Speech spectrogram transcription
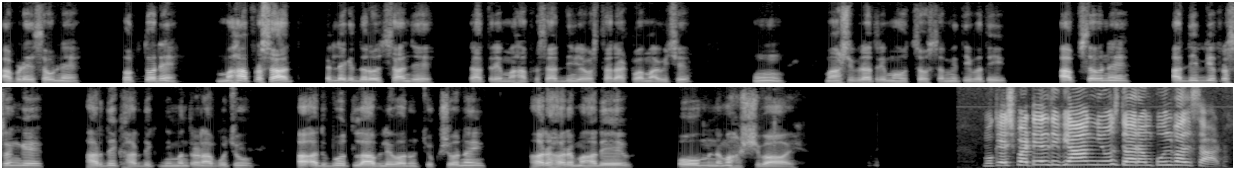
આપણે સૌને ભક્તોને મહાપ્રસાદ, એટલે કે દરરોજ સાંજે રાત્રે મહાપ્રસાદની વ્યવસ્થા રાખવામાં આવી છે. હું મહાશિવરાત્રિ મહોત્સવ સમિતિ વતી આપ સૌને આ દિવ્ય પ્રસંગે હાર્દિક હાર્દિક નિમંત્રણ આપું છું. આ અદ્ભુત લાભ લેવાનું ચૂકશો નહીં. હર હર મહાદેવ. ઓમ નમઃ શિવાય. મુકેશ પટેલ, દિવ્યાંગ ન્યૂઝ, ધરમપુર, વલસાડ.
